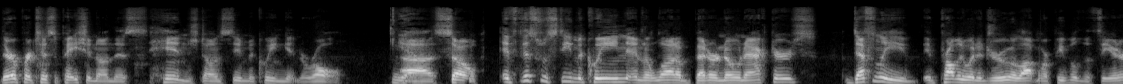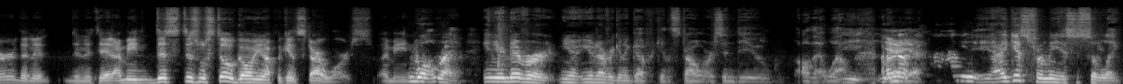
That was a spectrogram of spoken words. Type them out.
their participation on this hinged on Steve McQueen getting a role. Yeah. Uh, so if this was Steve McQueen and a lot of better known actors, definitely it probably would have drew a lot more people to the theater than it than it did. I mean, this this was still going up against Star Wars. I mean, Well, right, and you're never you know you're never going to go up against Star Wars and do all that well. Y- I don't yeah, yeah. I, mean, I guess for me, it's just sort of like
